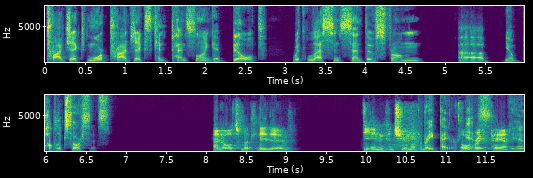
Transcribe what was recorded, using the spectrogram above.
projects more projects can pencil and get built with less incentives from uh, you know public sources, and ultimately the the end consumer, the ratepayer, or yes. ratepayer. Yeah.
